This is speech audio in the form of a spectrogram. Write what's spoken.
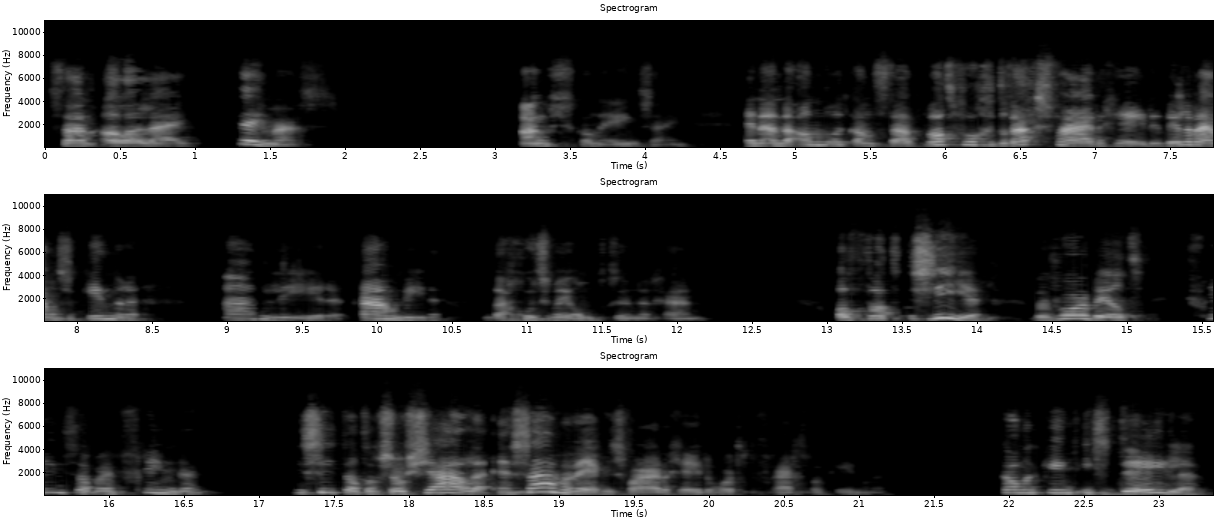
staan allerlei thema's. Angst kan één zijn. En aan de andere kant staat, wat voor gedragsvaardigheden willen wij onze kinderen aanleren, aanbieden, om daar goed mee om te kunnen gaan. Of wat zie je? Bijvoorbeeld vriendschap en vrienden je ziet dat er sociale en samenwerkingsvaardigheden wordt gevraagd van kinderen. Kan een kind iets delen?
